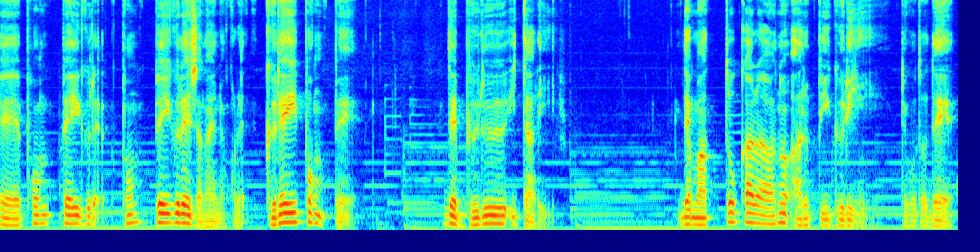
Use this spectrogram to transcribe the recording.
えー、ポンペイグレー、ポンペイグレーじゃないな、これ。グレイポンペイ。で、ブルーイタリー。で、マットカラーのアルピグリーンということで、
